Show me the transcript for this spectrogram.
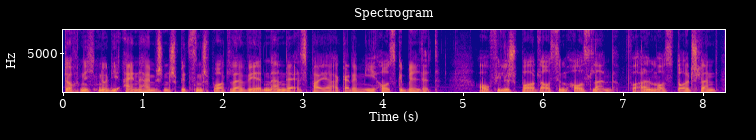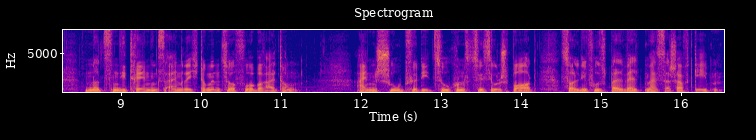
Doch nicht nur die einheimischen Spitzensportler werden an der Aspire Akademie ausgebildet. Auch viele Sportler aus dem Ausland, vor allem aus Deutschland, nutzen die Trainingseinrichtungen zur Vorbereitung. Einen Schub für die Zukunftsvision Sport soll die Fußball-Weltmeisterschaft geben.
